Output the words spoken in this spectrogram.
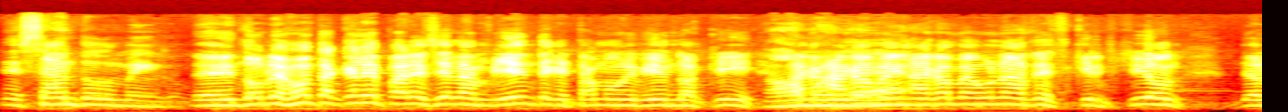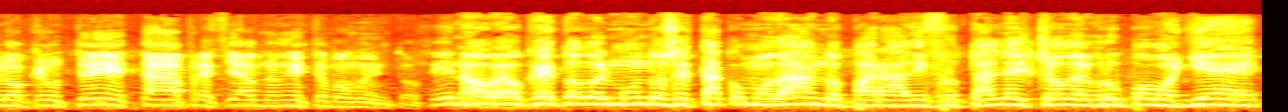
de Santo Domingo. Eh, doble J, ¿qué le parece el ambiente que estamos viviendo aquí? No, hágame una descripción de lo que usted está apreciando en este momento. Sí, no, veo que todo el mundo se está acomodando para disfrutar del show del grupo Bonje.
